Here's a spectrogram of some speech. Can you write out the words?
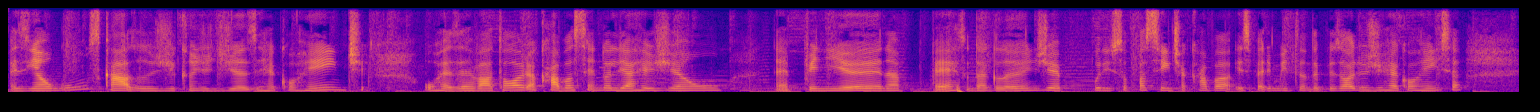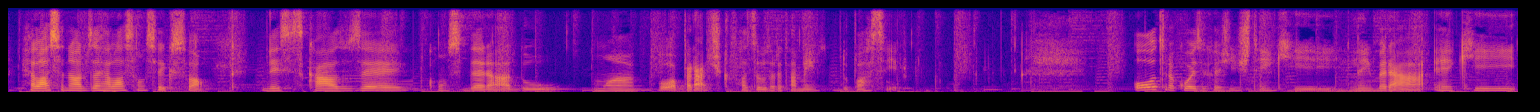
Mas em alguns casos de candidíase recorrente, o reservatório acaba sendo ali a região né, peniana, perto da glande, por isso o paciente acaba experimentando episódios de recorrência relacionados à relação sexual. Nesses casos é considerado uma boa prática fazer o tratamento do parceiro. Outra coisa que a gente tem que lembrar é que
